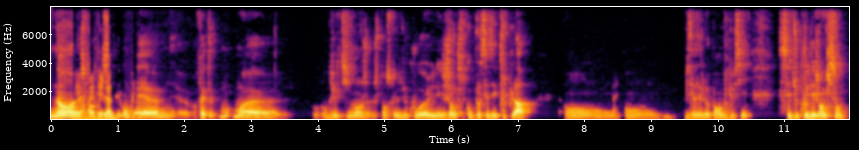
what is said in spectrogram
Non, euh, je on a pense que déjà- c'est complet. Euh, euh, en fait, moi, euh, objectivement, je, je pense que du coup, euh, les gens qui composent ces équipes-là, en, en business développement en B2C, c'est du coup des gens qui sont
